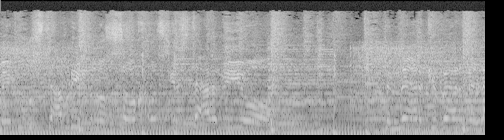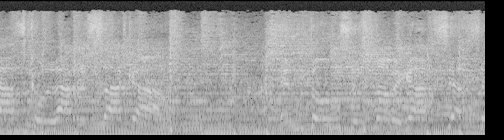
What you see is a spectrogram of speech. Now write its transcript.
Me gusta abrir los ojos y estar vivo, tener que vermelas con la resaca. Entonces navegar se hace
